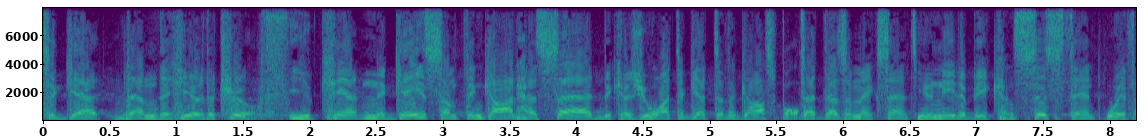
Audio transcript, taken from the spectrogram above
to get them to hear the truth. You can't negate something God has said because you want to get to the gospel. That doesn't make sense. You need to be consistent with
